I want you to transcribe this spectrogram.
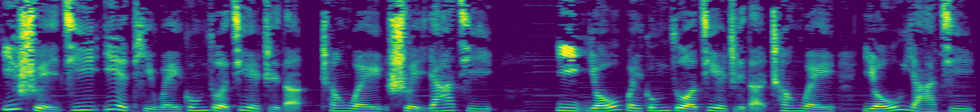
以水基液体为工作介质的称为水压机，以油为工作介质的称为油压机。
